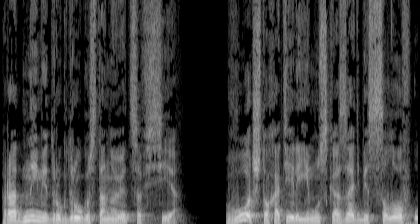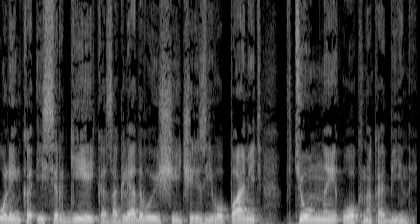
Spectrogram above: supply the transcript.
родными друг другу становятся все – вот что хотели ему сказать без слов Оленька и Сергейка, заглядывающие через его память в темные окна кабины.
